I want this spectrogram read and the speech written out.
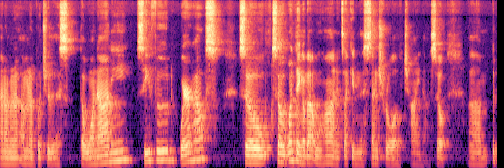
and I'm gonna I'm gonna butcher this the Wanani seafood warehouse. So so one thing about Wuhan, it's like in the central of China. So. Um, but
